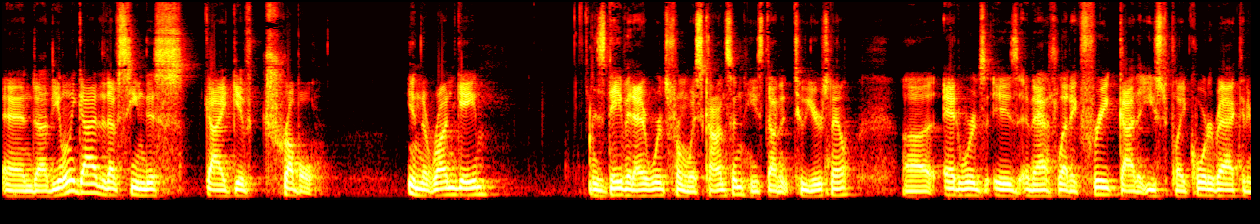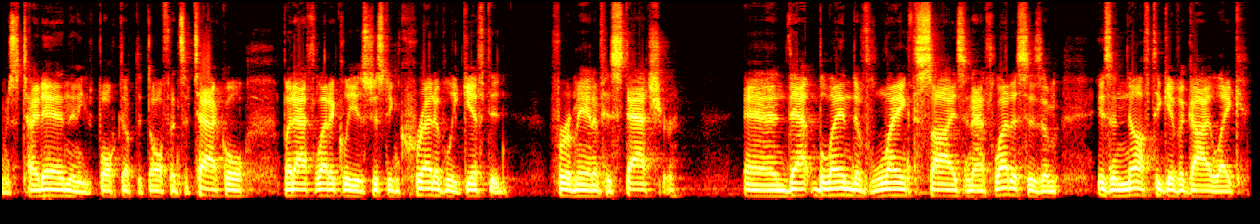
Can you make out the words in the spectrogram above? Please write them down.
And uh, the only guy that I've seen this guy give trouble in the run game is David Edwards from Wisconsin. He's done it two years now. Uh, Edwards is an athletic freak, guy that used to play quarterback, and he was a tight end, and he's bulked up to offensive tackle, but athletically is just incredibly gifted for a man of his stature. And that blend of length, size, and athleticism is enough to give a guy like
